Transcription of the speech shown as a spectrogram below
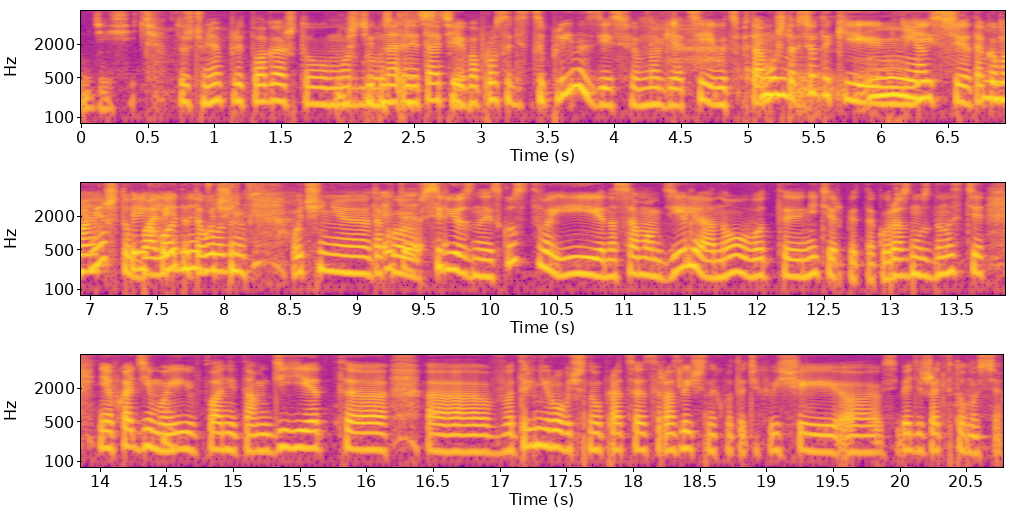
10. Слушайте, я предполагаю, что, может быть, на этапе вопроса дисциплины здесь многие отсеиваются, потому что все-таки есть такой нет, момент, что балет это очень, очень э, такое это... серьезное искусство, и на самом деле оно вот не терпит такой разнузданности необходимой и в плане там диет, э, э, в тренировочного процесса, различных вот этих вещей себя держать в тонусе.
